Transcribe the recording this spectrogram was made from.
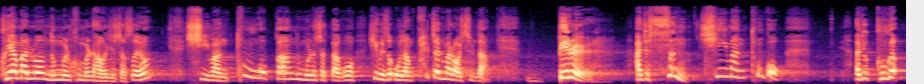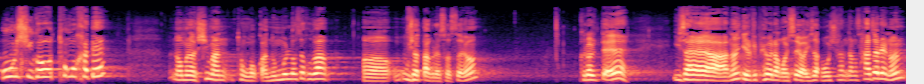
그야말로 눈물 콧물 다 흘리셨어요. 심한 통곡과 눈물 흘셨다고 히브리서 5장 8절에 말하고 있습니다. 비를 아주 쓴 심한 통곡 아주 그가 울시고 통곡하되 너무나 심한 통곡과 눈물 흘러서 그가 어, 우셨다 그랬었어요. 그럴 때 이사야는 이렇게 표현하고 있어요. 이사 53장 4절에는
